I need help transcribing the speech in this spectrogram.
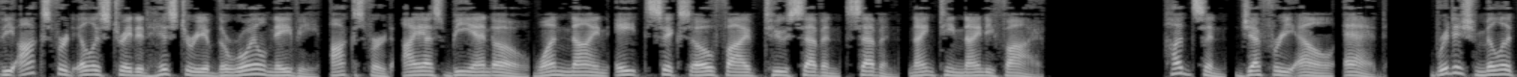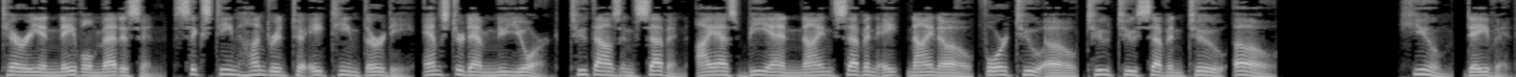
The Oxford Illustrated History of the Royal Navy, Oxford, ISBN 0-19-860527-7, 1995. Hudson, Geoffrey L., ed. British Military and Naval Medicine, 1600–1830, Amsterdam, New York, 2007, ISBN 978-90-420-2272-0 Hume, David.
